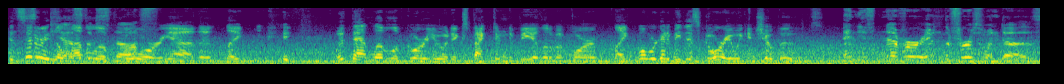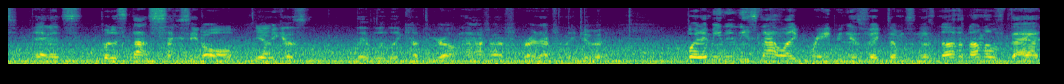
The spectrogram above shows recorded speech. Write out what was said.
Considering the level of stuff. gore, yeah, that like with that level of gore, you would expect him to be a little bit more like, well, we're going to be this gory, we can show boobs. and he's never and the first one does and it's but it's not sexy at all Yeah. because they literally cut the girl in half after, right after they do it but i mean and he's not like raping his victims and there's nothing none of that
